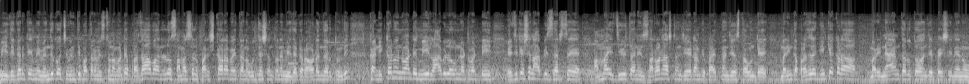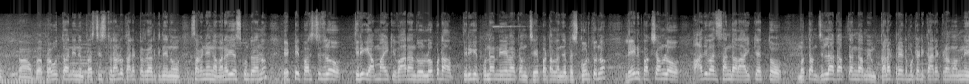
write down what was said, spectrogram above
మీ దగ్గరికి మేము ఎందుకు వచ్చి వినతి పత్రం ఇస్తున్నామంటే ప్రజావాణిలో సమస్యలు పరిష్కారం అవుతున్న ఉద్దేశంతోనే మీ దగ్గర రావడం జరుగుతుంది. కానీ ఇక్కడ ఉన్నటువంటి మీ లాబీలో ఉన్నటువంటి ఎడ్యుకేషన్ ఆఫీసర్సే అమ్మాయి జీవితాన్ని సర్వనాశనం చేయడానికి ప్రయత్నం చేస్తూ ఉంటే మరి ఇంకా ప్రజలకు ఇంకెక్కడ మరి న్యాయం జరుగుతుందని చెప్పేసి నేను ప్రభుత్వాన్ని నేను ప్రశ్నిస్తున్నాను. కలెక్టర్ గారికి నేను సవినయంగా మనవి చేసుకుంటున్నాను. ఎట్టి పరిస్థితిలో తిరిగి అమ్మాయికి వారం రోజుల లోపల తిరిగి పునర్నియామకం చేపట్టాలని చెప్పేసి కోరుతున్నాను. లేని పక్షంలో ఆదివాసీ సంఘాల ఐక్యతతో మొత్తం జిల్లా వ్యాప్తంగా మేము కలెక్టరేట్ ముట్టడి కార్యక్రమాన్ని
